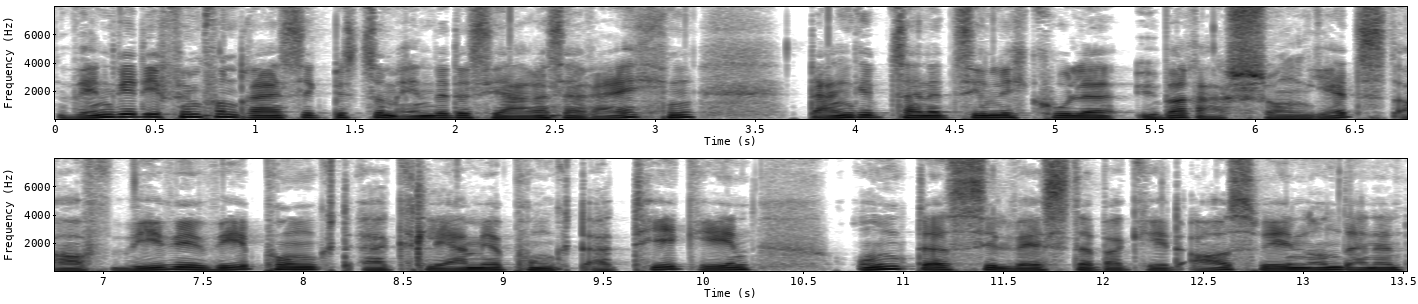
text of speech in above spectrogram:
wenn wir die 35 bis zum Ende des Jahres erreichen, dann gibt's eine ziemlich coole Überraschung. Jetzt auf www.erklärmir.at gehen und das Silvesterpaket auswählen und einen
